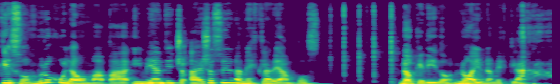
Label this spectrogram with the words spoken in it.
¿qué son, brújula o mapa? Y me han dicho, ah, yo soy una mezcla de ambos. No, querido, no hay una mezcla.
